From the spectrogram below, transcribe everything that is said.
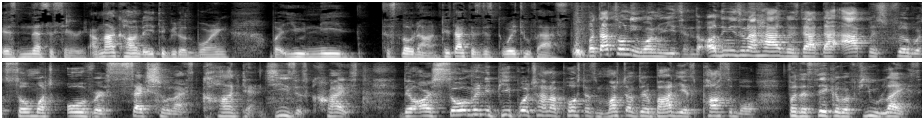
is necessary. I'm not calling the YouTube videos boring, but you need to slow down. TikTok is just way too fast. But that's only one reason. The other reason I have is that that app is filled with so much over sexualized content. Jesus Christ. There are so many people trying to post as much of their body as possible for the sake of a few likes.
